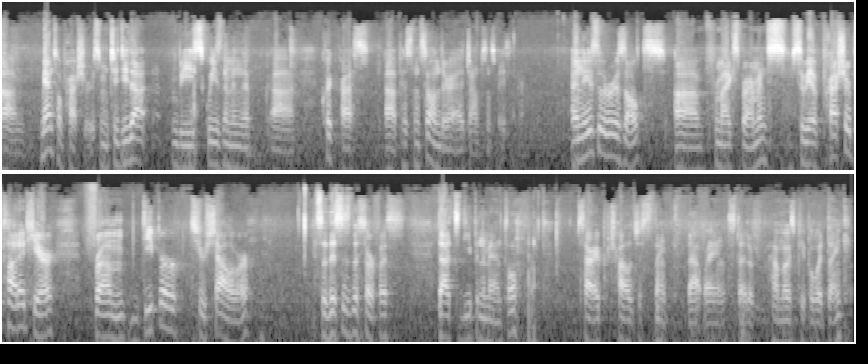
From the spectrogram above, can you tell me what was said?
um, mantle pressures. And to do that, we squeeze them in the uh, quick press uh, piston cylinder at Johnson Space Center. And these are the results uh, from my experiments. So we have pressure plotted here from deeper to shallower. So this is the surface that's deep in the mantle. Sorry, petrologists think that way instead of how most people would think.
